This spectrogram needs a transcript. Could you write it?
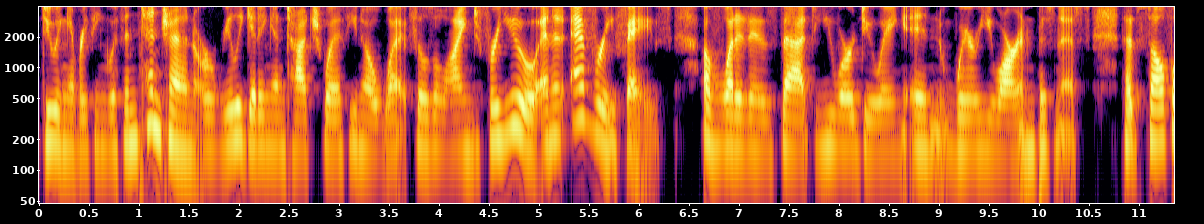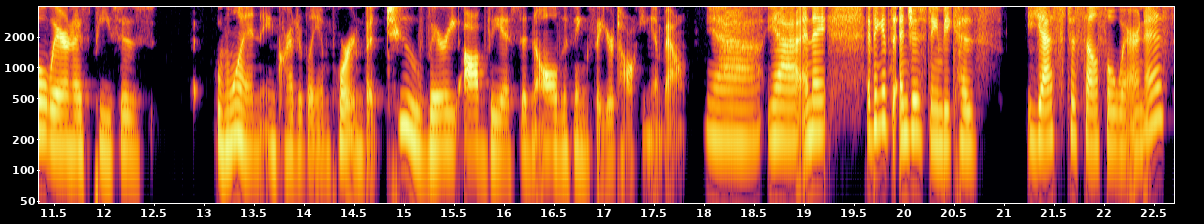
doing everything with intention or really getting in touch with, you know, what feels aligned for you and at every phase of what it is that you are doing in where you are in business. That self awareness piece is one incredibly important but two very obvious in all the things that you're talking about yeah yeah and i i think it's interesting because yes to self awareness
